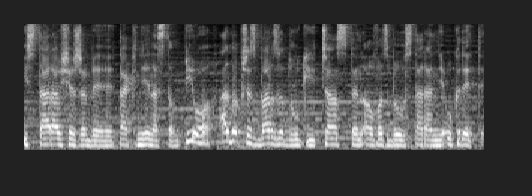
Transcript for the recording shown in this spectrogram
i starał się, żeby tak nie nastąpiło, albo przez bardzo długi czas ten owoc był starannie ukryty.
